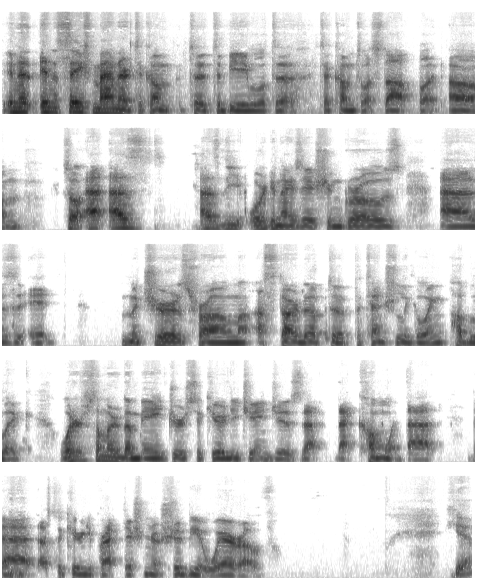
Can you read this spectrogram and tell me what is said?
in a in a safe manner to come to to be able to to come to a stop. But um, so as as the organization grows, as it matures from a startup to potentially going public, what are some of the major security changes that that come with that that a security practitioner should be aware of? Yeah,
